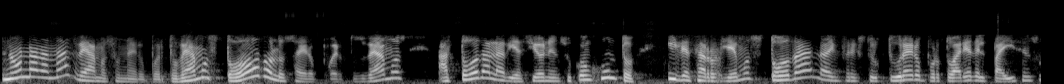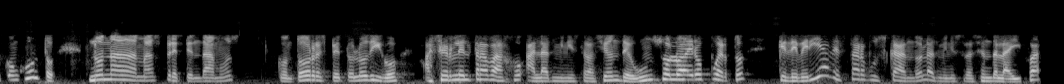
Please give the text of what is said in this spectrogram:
no nada más veamos un aeropuerto, veamos todos los aeropuertos, veamos a toda la aviación en su conjunto y desarrollemos toda la infraestructura aeroportuaria del país en su conjunto. No nada más pretendamos, con todo respeto lo digo, hacerle el trabajo a la administración de un solo aeropuerto que debería de estar buscando la administración de la IFA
